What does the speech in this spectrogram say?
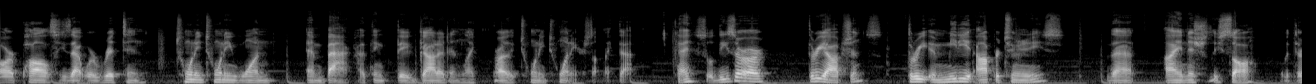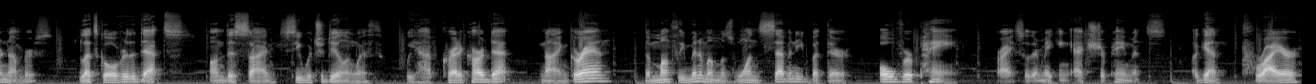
are policies that were written 2021 and back. I think they got it in like probably 2020 or something like that. Okay, so these are our three options, three immediate opportunities that I initially saw with their numbers. Let's go over the debts on this side, see what you're dealing with. We have credit card debt, nine grand. The monthly minimum is 170, but they're overpaying, right? So they're making extra payments. Again, prior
